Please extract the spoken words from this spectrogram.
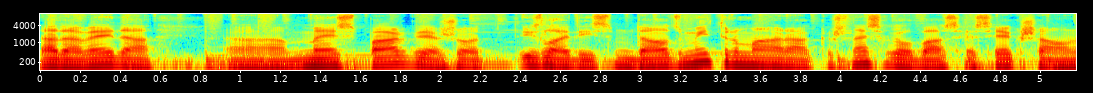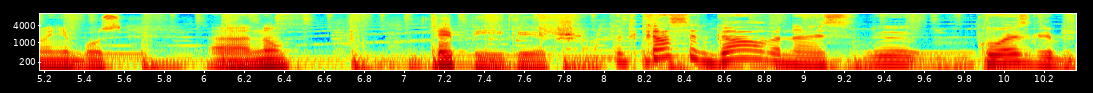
Tādā veidā uh, mēs pārgriežot, izlaidīsim daudz mitrumu ārā, kas nesaglabāsies iekšā, un viņa būs uh, nu, ķepīga iekšā. Tad kas ir galvenais, ko es gribu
